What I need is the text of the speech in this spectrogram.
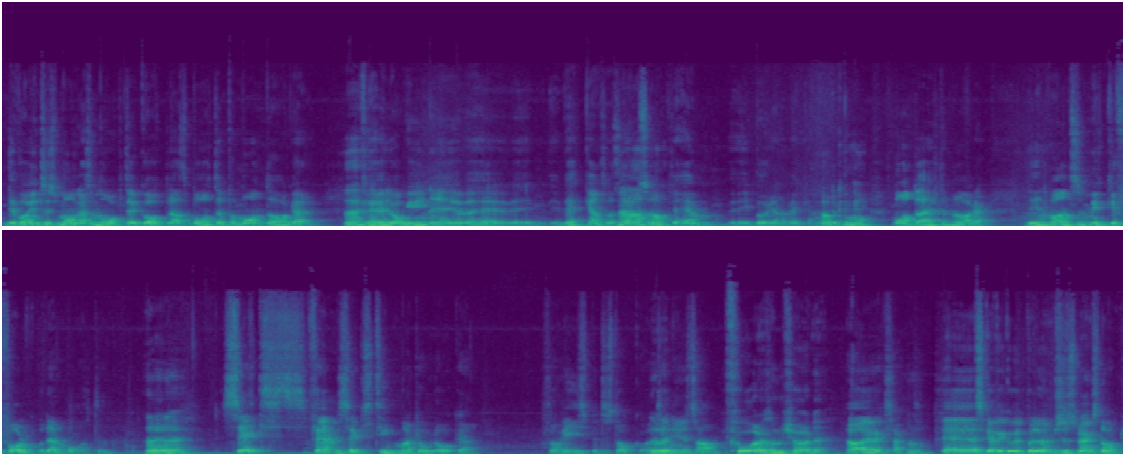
Det var ju inte så många som åkte Gotlandsbåten på måndagar. Nej. Jag låg ju inne över veckan så att säga. Och sen åkte hem i början av veckan. Åkte Okej. på må- måndag eftermiddagar. Det var inte så mycket folk på den båten. Nej, nej. Sex, fem, sex timmar tog det att åka. Från Visby till Stockholm. Det var- Till Nynäshamn. Får som körde. Ja, ja exakt. Eh, ska vi gå ut på lunchrestaurang snart?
